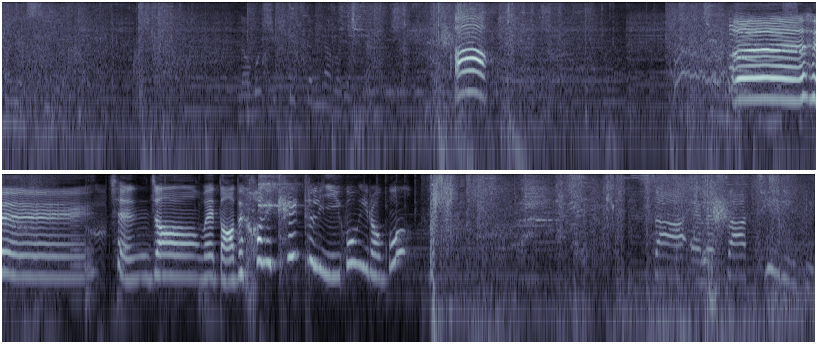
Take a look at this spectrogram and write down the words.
당했습니다. 너무 쉽게 끝나버렸네 아! 에헤이 젠장 왜 나대 아니 케이틀린 20이라고? 싸 엘레사 티리비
